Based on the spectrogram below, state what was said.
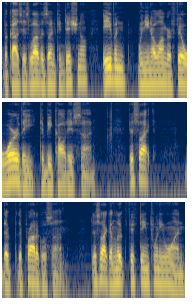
because His love is unconditional, even when you no longer feel worthy to be called His son. Just like the, the prodigal son. Just like in Luke 15 21,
